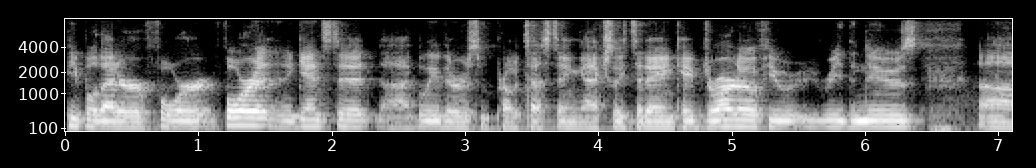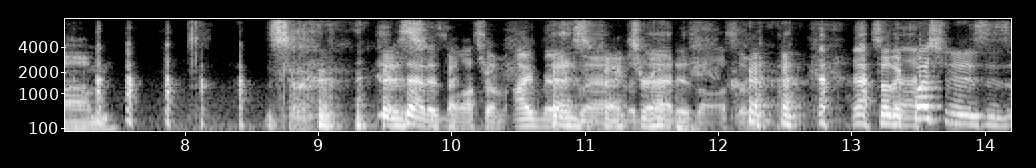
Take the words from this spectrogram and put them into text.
people that are for for it and against it. I believe there was some protesting actually today in Cape Girardeau. If you read the news, um, that is, that is awesome. I missed that. that, that is awesome. so the question is: is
